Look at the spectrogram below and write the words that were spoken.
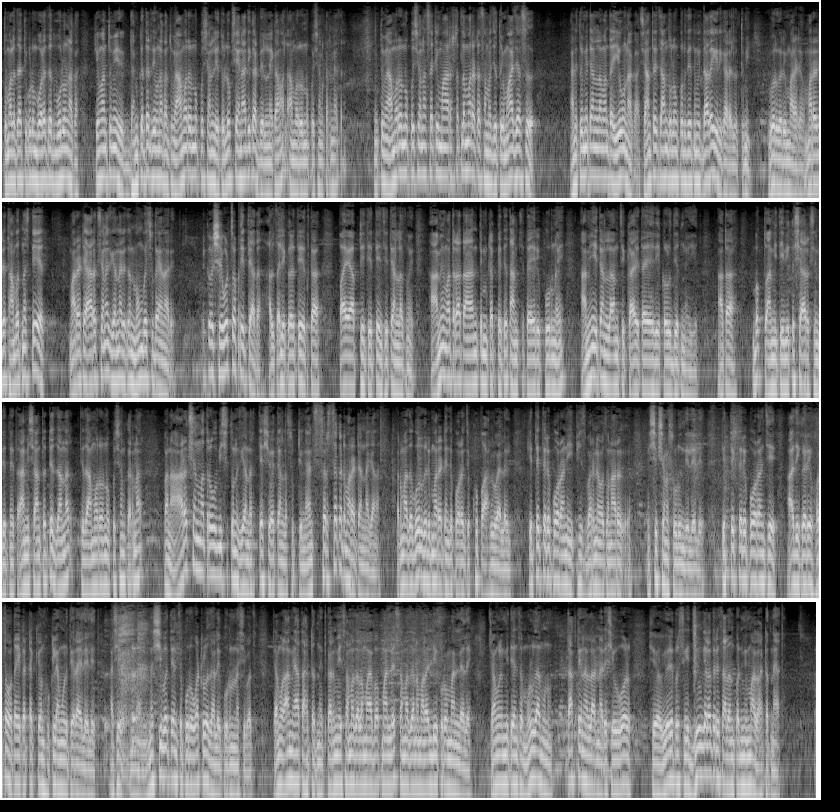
तुम्हाला जातीकडून बोलायचं बोलू नका. किमान तुम्ही धमक्या तर देऊ नका. तुम्ही आमरण उपोषण लिहितो. लोकशाहीने अधिकार दिला नाही का आम्हाला? आमरण उपोषण करण्याचा? मग तुम्ही आमरण उपोषणासाठी महाराष्ट्रातला मराठा समाज येतोय असं. आणि तुम्ही त्यांना म्हणता येऊ नका. शांततेचं आंदोलन करू दे तुम्ही दादागिरी करायला तुम्ही. गोरगरीब मराठ्या मराठे थांबत नसते मराठी आरक्षणच घेणार आहेत आणि मुंबईसुद्धा येणार आहेत एक शेवटचा ते ते आता. हालचाली करतेत का? पाय आपटे ते त्यांची त्यांनाच माहीत. आम्ही मात्र आता अंतिम टप्प्यात आमची तयारी पूर्ण आहे. आम्हीही त्यांना आमची काय तयारी कळू देत नाही आहेत. आता बघतो आम्ही ते बी कसे आरक्षण देत नाहीत. आम्ही शांततेत जाणार ते दामोरण उपोषण करणार. पण आरक्षण मात्र ओबीसीतूनच घेणार त्याशिवाय त्यांना सुट्टी नाही. आणि सरसकट मराठ्यांना घेणार. कारण माझा गोरगरीब मराठ्यांच्या पोरांचे खूप हाल व्हायला लागले. कित्येक तरी पोरांनी फीस भरण्यापासून आर शिक्षण सोडून दिलेले. आहेत कित्येक तरी पोरांचे अधिकारी होता होता एका टक्क्यावर हुकल्यामुळे ते राहिलेले आहेत. असे नशिबं त्यांचं पुरं वाटलं झालं आहे पूर्ण नशिबाचं त्यामुळे आम्ही आता हटत नाहीत. कारण मी समाजाला मायबाप मानले समाजानं मला लेकरो मानलेलं आहे. त्यामुळे मी त्यांचा मुलगा म्हणून ताकदीनं लढणारे शेवळ वेळेप्रसंगी जीव गेला तरी चालन पण मी मागं हटत नाही आता.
